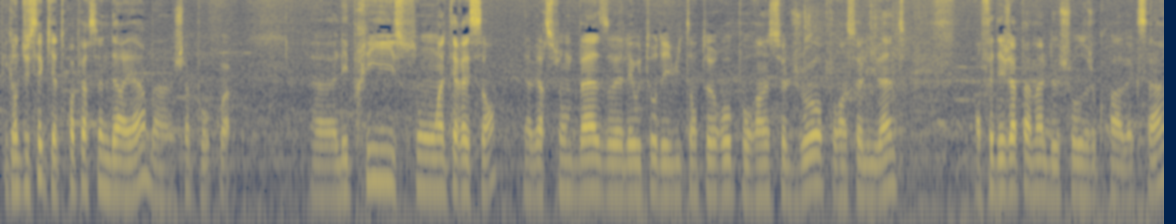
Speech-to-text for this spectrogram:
Puis quand tu sais qu'il y a trois personnes derrière, ben chapeau quoi. Les prix sont intéressants. La version de base, elle est autour des 80 euros pour un seul jour, pour un seul event. On fait déjà pas mal de choses, je crois, avec ça.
